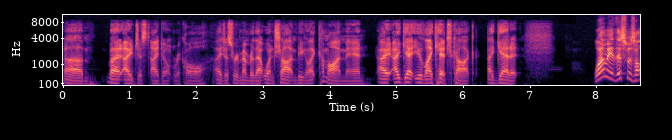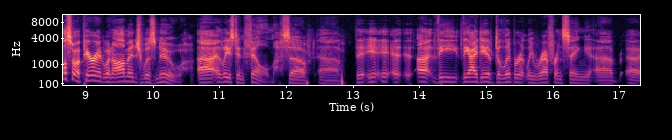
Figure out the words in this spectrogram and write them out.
Um, but I just I don't recall. I just remember that one shot and being like, "Come on, man! I, I get you like Hitchcock. I get it." Well, I mean, this was also a period when homage was new, uh, at least in film. So uh, the i- i- uh, the the idea of deliberately referencing uh, uh,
